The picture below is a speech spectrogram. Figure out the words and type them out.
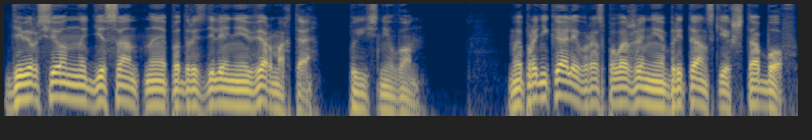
Диверсионно-десантное подразделение вермахта, пояснил он. Мы проникали в расположение британских штабов.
